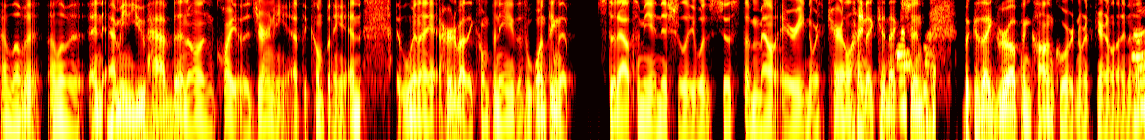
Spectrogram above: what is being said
I love it. I love it. And I mm-hmm. mean, you have been on quite a journey at the company. And when I heard about the company, the one thing that stood out to me initially was just the Mount Airy, North Carolina connection, because I grew up in Concord, North Carolina. Um,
